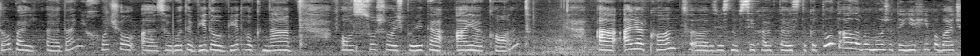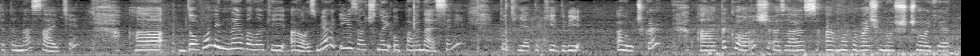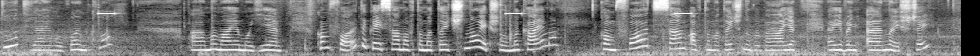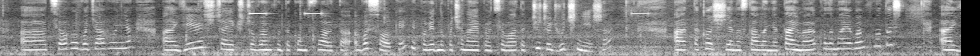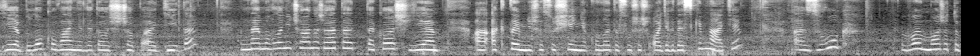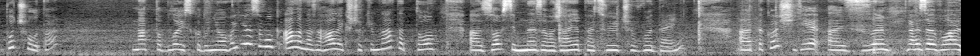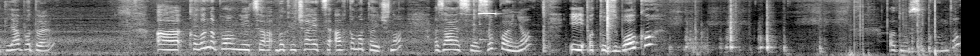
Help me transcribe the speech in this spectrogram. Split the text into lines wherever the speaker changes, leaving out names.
Добрий е, день. Хочу а, зробити відео-відгук на осушувач повітря Aircont. Aircont, е, звісно, всі характеристики тут, але ви можете їх і побачити на сайті. Доволі невеликий розмір і зручний у перенесенні. Тут є такі дві ручки. А також зараз а, ми побачимо, що є тут. Я його вимкну. А ми маємо є комфорт, який сам автоматично, якщо вмикаємо, комфорт сам автоматично вибирає рівень е, нижчий е, цього витягування. А є ще, якщо вимкнути комфорт е, високий, відповідно починає працювати чуть-чуть гучніше. А також є наставлення таймера, коли має вимкнутись. Є блокування для того, щоб е, діти не могли нічого нажати. Також є активніше сушіння, коли ти сушиш одяг десь в кімнаті. Звук ви можете почути. Надто близько до нього є звук, але на загал, якщо кімната, то зовсім не заважає працюючи в день. А також є а, з резервуар для води. А, коли наповнюється, виключається автоматично. Зараз я зупиню. І отут збоку. Одну секунду.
